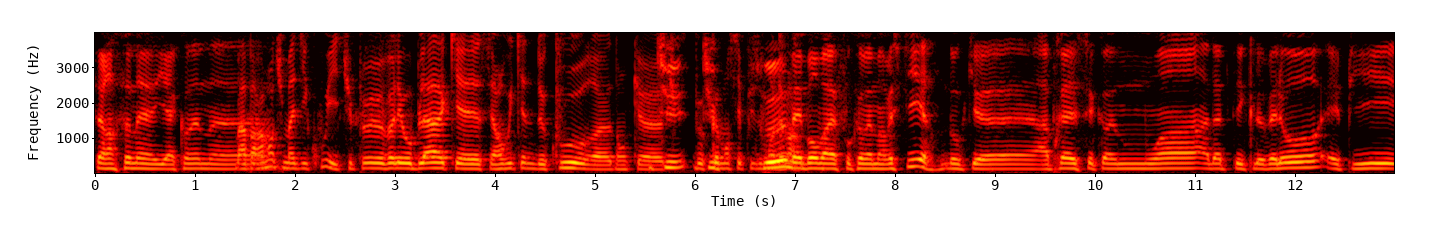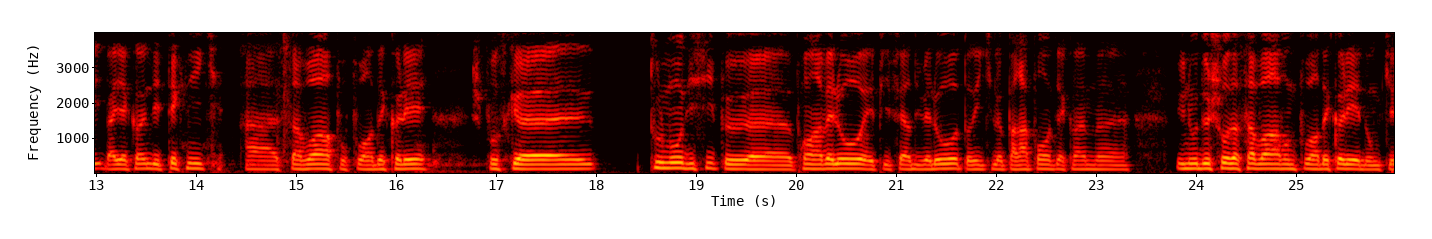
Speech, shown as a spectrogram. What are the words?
faire un sommet. Il y a quand même. euh, Bah, apparemment, tu m'as dit que oui, tu peux voler au black, c'est un week-end de cours, euh, donc euh, tu, Tu- peux tu commencer plus ou moins peu, demain. mais bon, bah, il faut quand même investir. Donc euh, après, c'est quand même moins adapté que le vélo. Et puis, bah, il y a quand même des techniques à savoir pour pouvoir décoller. Je pense que tout le monde ici peut prendre un vélo et puis faire du vélo, tandis que le parapente, il y a quand même une ou deux choses à savoir avant de pouvoir décoller. Donc,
